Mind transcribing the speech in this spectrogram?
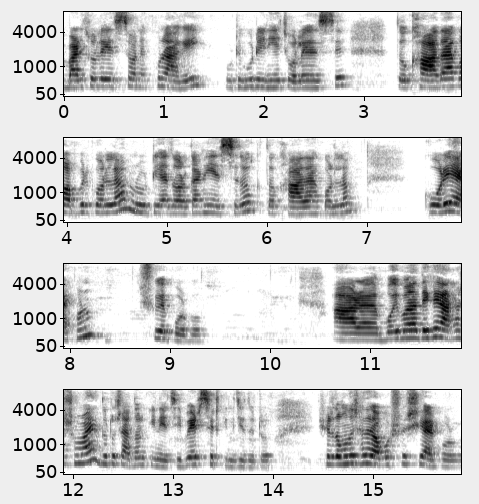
বাড়ি চলে এসছে অনেকক্ষণ আগেই, উঠি ফুটি নিয়ে চলে এসছে। তো খাওয়া দাওয়া কমপ্লিট করলাম, রুটি আর তরকারি নিয়ে এসেছিল, তো খাওয়া দাওয়া করলাম। করে এখন শুয়ে পড়ব। আর বইমেলা দেখে আসার সময় দুটো চাদর কিনেছি, বেডশিট কিনেছি দুটো। সেটা তোমাদের সাথে অবশ্যই শেয়ার করব।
